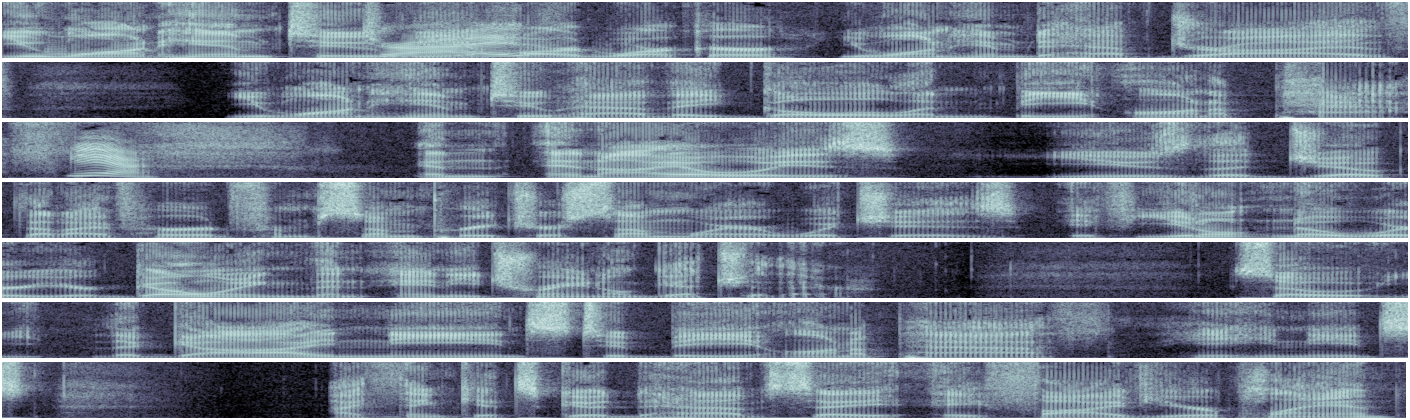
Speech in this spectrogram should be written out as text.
You want him to be a hard worker, you want him to have drive, you want him to have a goal and be on a path. Yeah. and and I always use the joke that I've heard from some preacher somewhere, which is if you don't know where you're going, then any train will get you there. So the guy needs to be on a path. He, he needs. I think it's good to have, say, a five year plan,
